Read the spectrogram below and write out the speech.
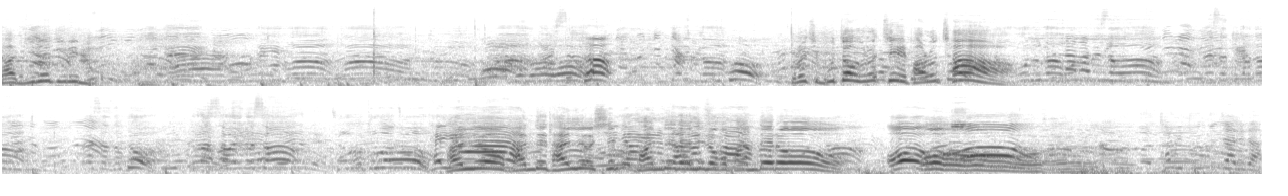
야 니네 둘이 뭐- 그렇지 붙어 그렇지 발로 차. 달려 반대 달려 시몬 반대 달리라고 반대로 어. 어어어 저기 붙는 자리다.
